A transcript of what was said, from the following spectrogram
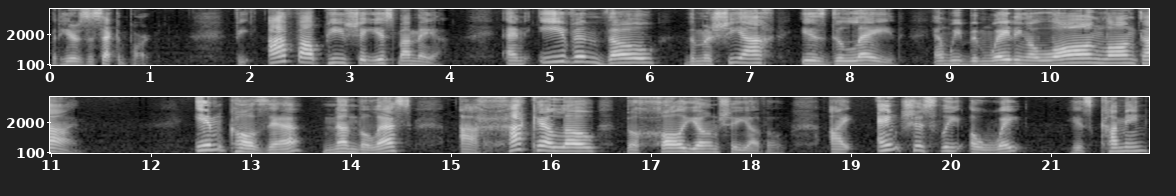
But here's the second part. And even though the Mashiach is delayed, and we've been waiting a long, long time, im kolzeh, nonetheless, achakelo b'chol yom sheyavo. I anxiously await his coming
